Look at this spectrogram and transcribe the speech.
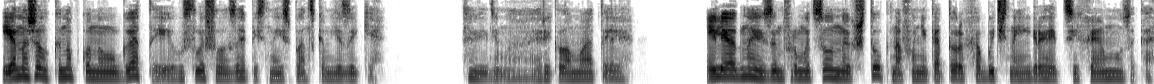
Я нажал кнопку наугад и услышал запись на испанском языке. Видимо, реклама отеля. Или одна из информационных штук, на фоне которых обычно играет тихая музыка.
